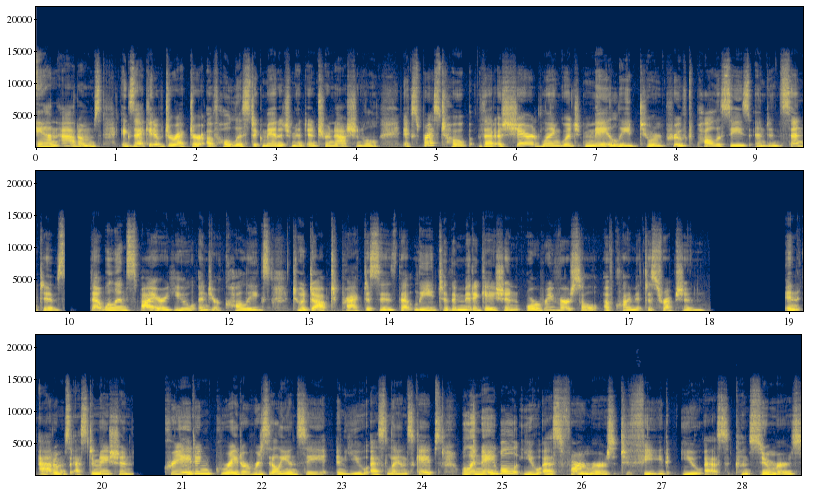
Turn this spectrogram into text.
Anne Adams, Executive Director of Holistic Management International, expressed hope that a shared language may lead to improved policies and incentives that will inspire you and your colleagues to adopt practices that lead to the mitigation or reversal of climate disruption. In Adams' estimation, creating greater resiliency in U.S. landscapes will enable U.S. farmers to feed U.S. consumers.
